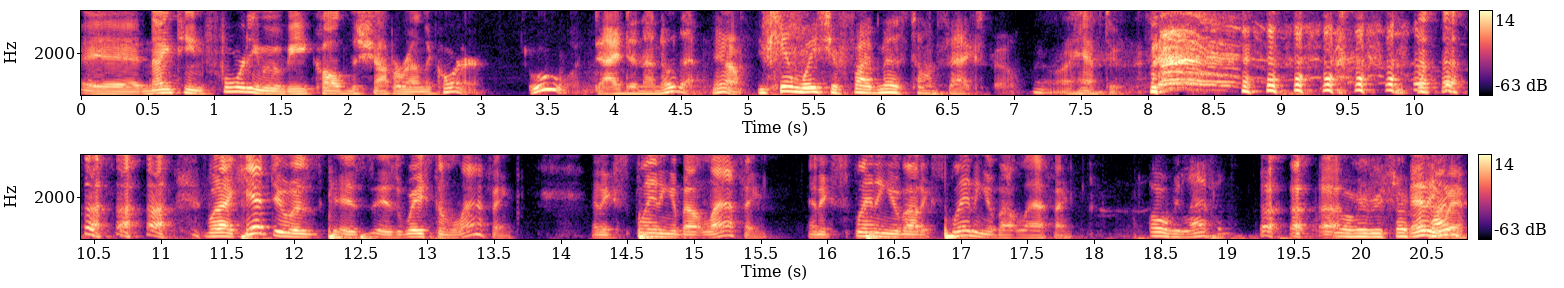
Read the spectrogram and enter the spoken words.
a 1940 movie called The Shop Around the Corner. Ooh, I did not know that. Yeah, You can't waste your five minutes telling facts, bro. well, I have to. what I can't do is, is is waste them laughing, and explaining about laughing, and explaining about explaining about laughing. oh, are we laughing? You want me to restart anyway,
